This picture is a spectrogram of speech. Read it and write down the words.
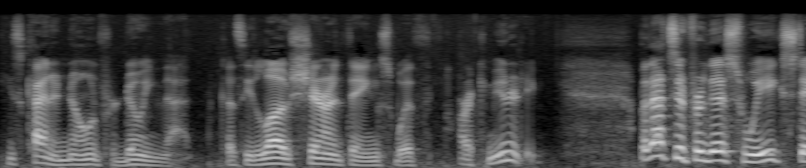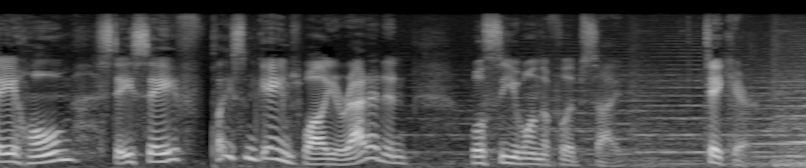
He's kind of known for doing that because he loves sharing things with our community. But that's it for this week. Stay home, stay safe, play some games while you're at it, and we'll see you on the flip side. Take care.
